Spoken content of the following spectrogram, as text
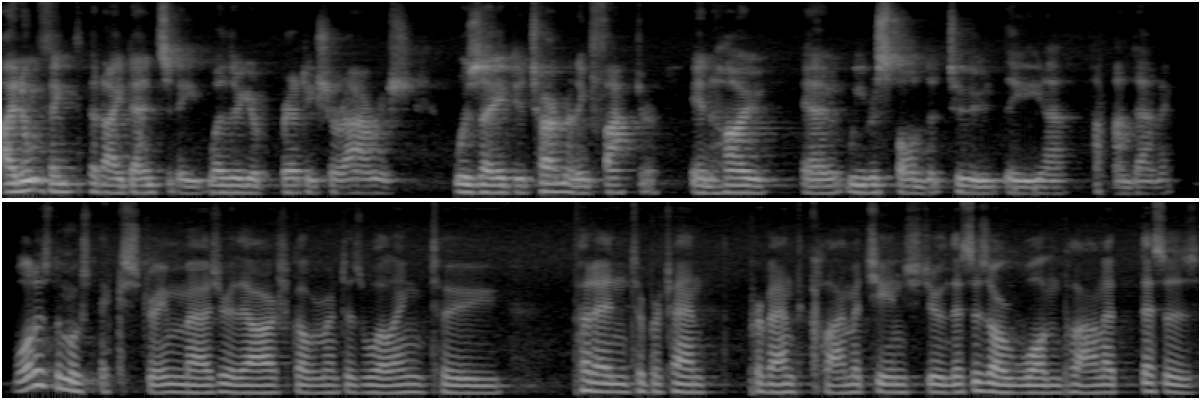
I don't think that identity, whether you're British or Irish, was a determining factor in how uh, we responded to the uh, pandemic. What is the most extreme measure the Irish government is willing to put in to pretend, prevent climate change? June, this is our one planet. This is,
